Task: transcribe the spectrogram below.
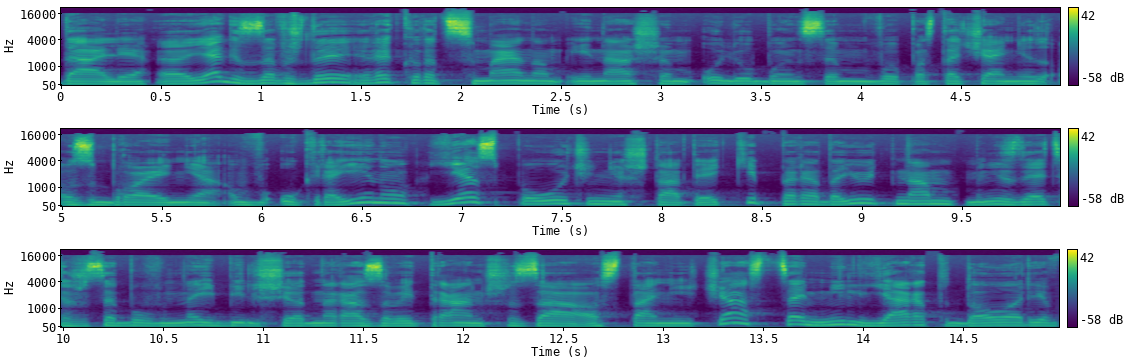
далі. Е, як завжди, рекордсменом і нашим улюбленцем в постачанні озброєння в Україну є Сполучені Штати, які передають нам. Мені здається, що це був найбільший одноразовий транш за останній час. Це мільярд доларів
